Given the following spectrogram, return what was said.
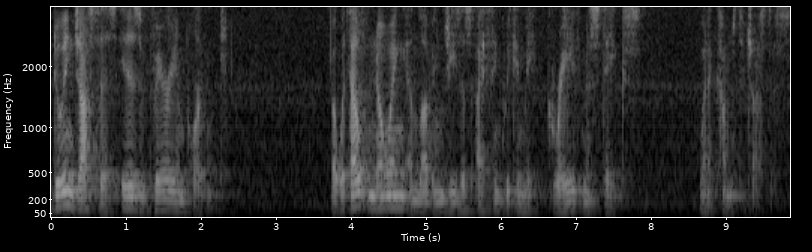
Doing justice is very important. But without knowing and loving Jesus, I think we can make grave mistakes when it comes to justice.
